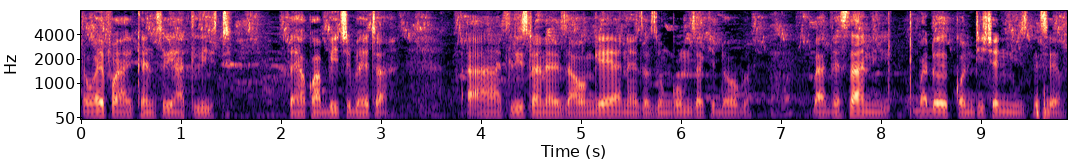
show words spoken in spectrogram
the wife i can say at least sayako a bit better. Uh, at least anaweza ongea anaweza zungumza kidogo. But the son bado condition is the same.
